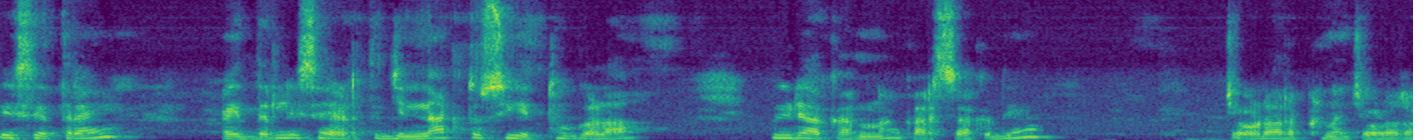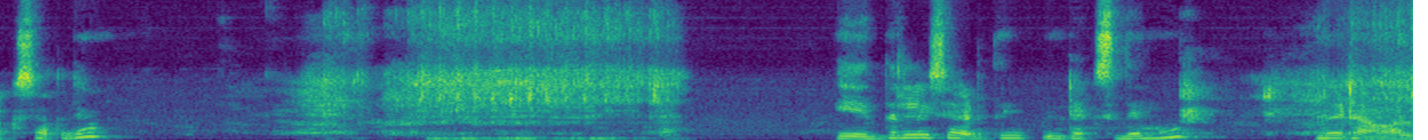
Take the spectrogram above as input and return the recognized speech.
ਇਸੇ ਤਰ੍ਹਾਂ ਹੀ ਇਧਰਲੀ ਸਾਈਡ ਤੇ ਜਿੰਨਾ ਕੁ ਤੁਸੀਂ ਇੱਥੋਂ ਗਲਾ ਪੀੜਾ ਕਰਨਾ ਕਰ ਸਕਦੇ ਹੋ ਚੌੜਾ ਰੱਖਣਾ ਚੌੜਾ ਰੱਖ ਸਕਦੇ ਹੋ ਇਹ ਇਧਰਲੀ ਸਾਈਡ ਤੇ ਪਿੰਟੈਕਸ ਦੇ ਮੂੰਹ मीठा वाल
